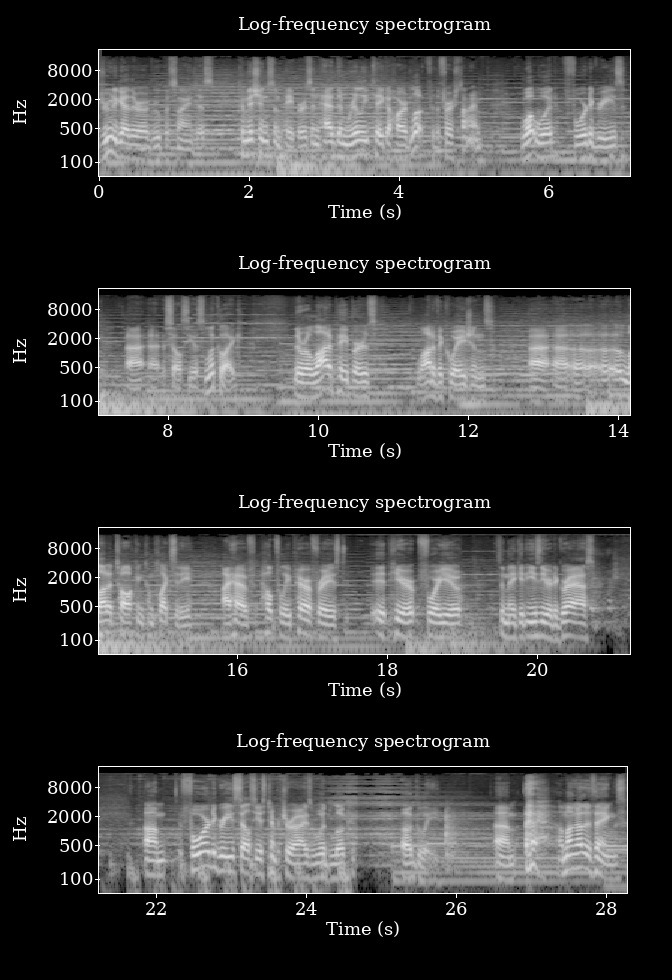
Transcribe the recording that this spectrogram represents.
drew together a group of scientists, commissioned some papers, and had them really take a hard look for the first time. What would four degrees uh, uh, Celsius look like? There were a lot of papers, a lot of equations, uh, uh, a, a lot of talk and complexity. I have helpfully paraphrased it here for you to make it easier to grasp. Um, four degrees Celsius temperature rise would look ugly. Um, among other things,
